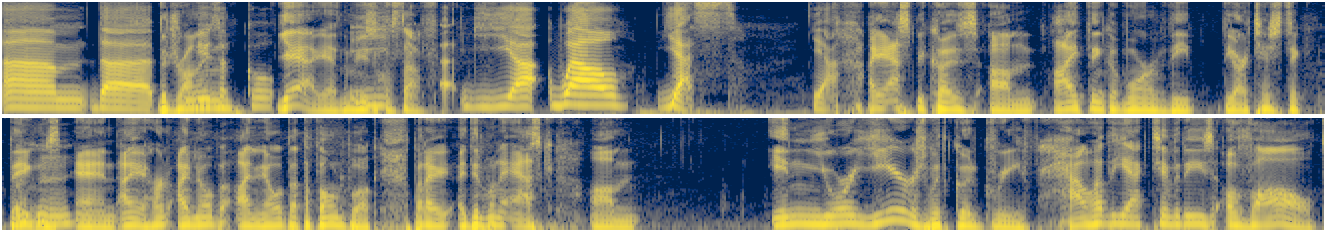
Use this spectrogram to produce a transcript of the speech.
Um, the The drumming, musical. Yeah, yeah, the musical Ye- stuff. uh, yeah. Well, yes. Yeah. I asked because um, I think of more of the the artistic things, Mm-hmm. and I heard I know about, I know about the phone book, but I, I did want to ask. Um, in your years with Good Grief, how have the activities evolved?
